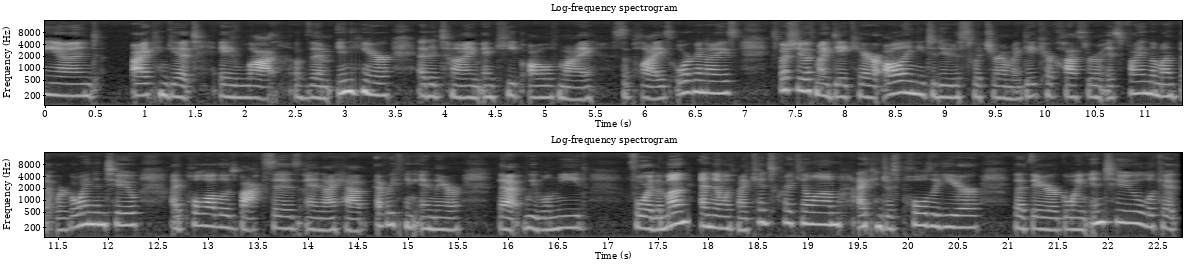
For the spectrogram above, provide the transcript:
and I can get a lot of them in here at a time and keep all of my supplies organized, especially with my daycare. All I need to do to switch around my daycare classroom is find the month that we're going into. I pull all those boxes and I have everything in there that we will need for the month. And then with my kids curriculum, I can just pull the year that they're going into, look at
